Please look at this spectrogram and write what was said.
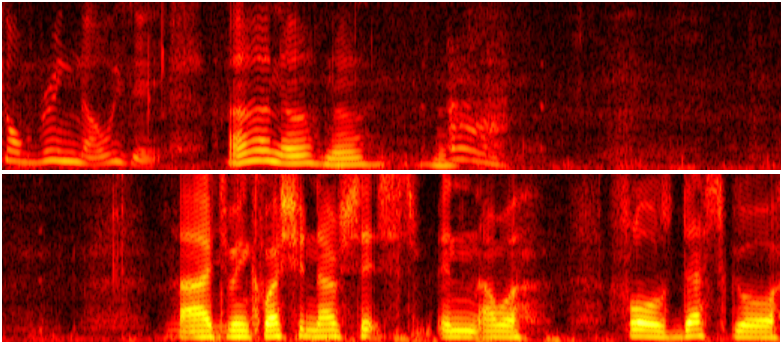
gold ring though, is it? Ah, no, no. no. That item in question now sits in our FLO's desk or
